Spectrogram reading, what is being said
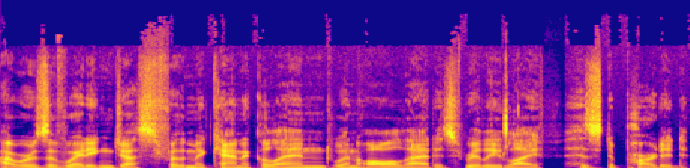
Hours of waiting just for the mechanical end when all that is really life has departed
